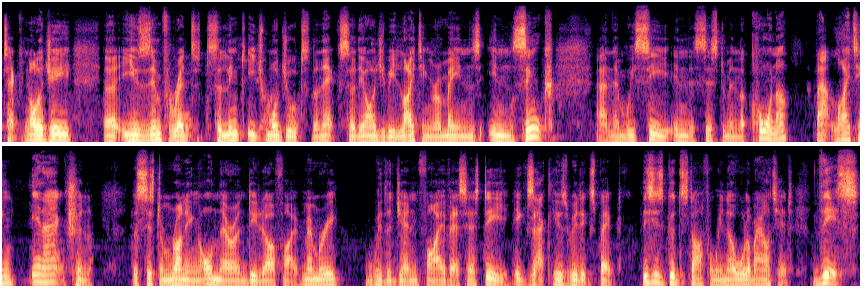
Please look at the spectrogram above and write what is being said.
technology. Uh, uses infrared to link each module to the next so the RGB lighting remains in sync. And then we see in the system in the corner that lighting in action. The system running on their own DDR5 memory with a Gen 5 SSD, exactly as we'd expect. This is good stuff and we know all about it. This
